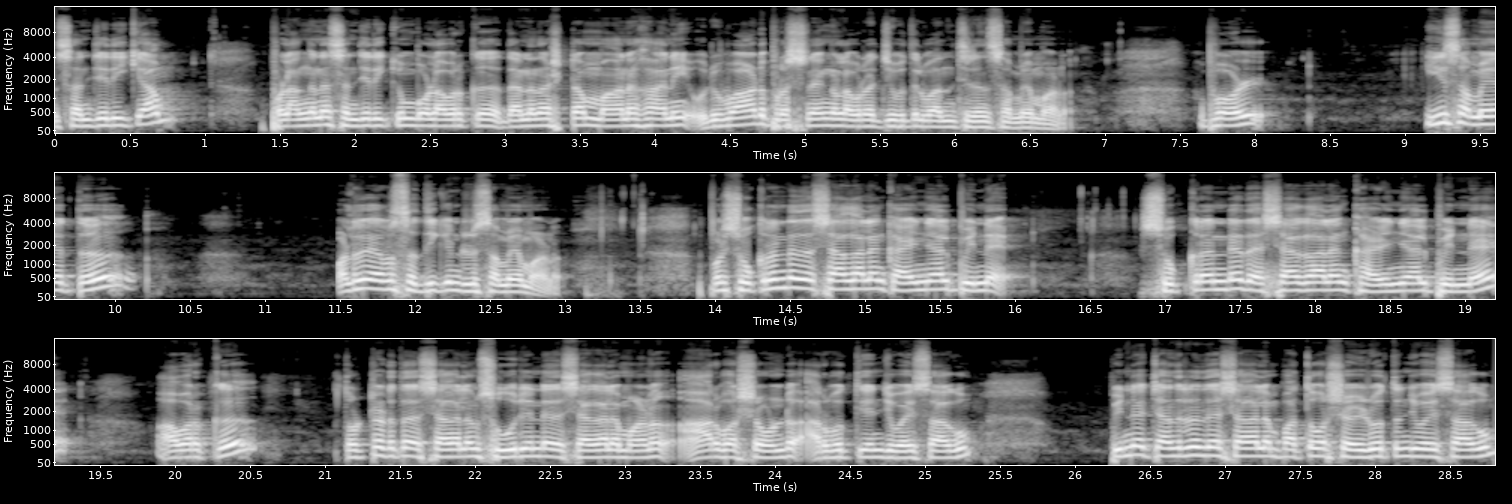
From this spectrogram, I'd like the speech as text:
സഞ്ചരിക്കാം. അപ്പോൾ അങ്ങനെ സഞ്ചരിക്കുമ്പോൾ അവർക്ക് ധനനഷ്ടം മാനഹാനി ഒരുപാട് പ്രശ്നങ്ങൾ അവരുടെ ജീവിതത്തിൽ വന്നിച്ചിരുന്ന സമയമാണ്. അപ്പോൾ ഈ സമയത്ത് വളരെയേറെ ശ്രദ്ധിക്കേണ്ട ഒരു സമയമാണ്. അപ്പോൾ ശുക്രന്റെ ദശാകാലം കഴിഞ്ഞാൽ പിന്നെ ശുക്രന്റെ ദശാകാലം കഴിഞ്ഞാൽ പിന്നെ അവർക്ക് തൊട്ടടുത്ത ദശാകാലം സൂര്യന്റെ ദശാകാലമാണ്. ആറ് വർഷമുണ്ട് അറുപത്തിയഞ്ച് വയസ്സാകും. പിന്നെ ചന്ദ്രന്റെ ദശാകാലം പത്ത് വർഷം എഴുപത്തഞ്ച് വയസ്സാകും.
